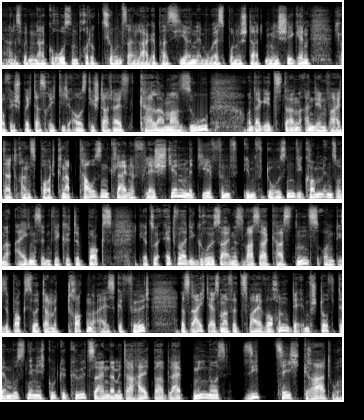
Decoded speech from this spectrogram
Ja, das wird in einer großen Produktionsanlage passieren im US-Bundesstaat Michigan. Ich hoffe, ich spreche das richtig aus. Die Stadt heißt Kalamazoo und da geht's dann an den Weitertransport. Knapp 1000 kleine Fläschchen mit je fünf Impfdosen, die kommen in so eine eigens entwickelte Box. Die hat so etwa die Größe eines Wasserkastens und diese Box wird dann mit Trockeneis gefüllt. Das reicht erstmal für zwei Wochen. Der Impfstoff, der muss nämlich gut gekühlt sein, damit er haltbar bleibt. Minus 70 Grad. Wow.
